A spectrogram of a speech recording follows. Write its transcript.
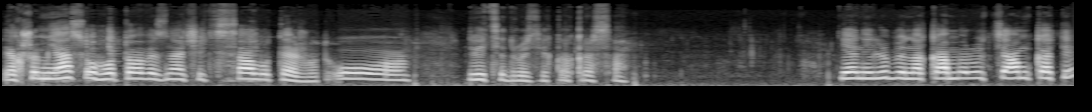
Якщо м'ясо готове, значить сало теж готове. О, дивіться, друзі, яка краса. Я не люблю на камеру цямкати.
